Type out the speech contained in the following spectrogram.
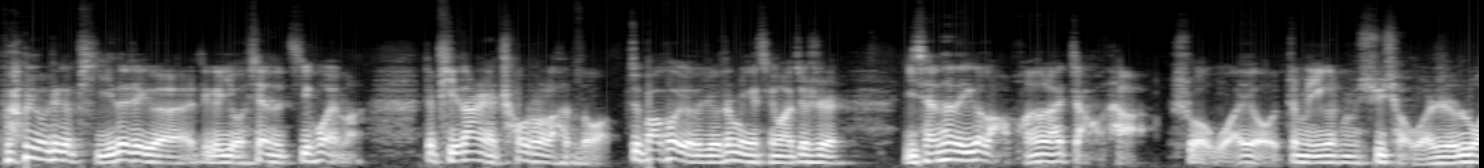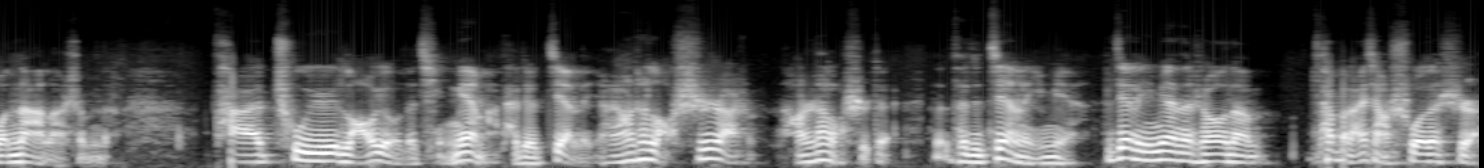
不要用这个皮的这个这个有限的机会嘛。这皮当然也抽抽了很多，就包括有有这么一个情况，就是以前他的一个老朋友来找他说，我有这么一个什么需求，我是落难了什么的。他出于老友的情面嘛，他就见了一下，然后是老师啊什么，好像是他老师对，他就见了一面。见了一面的时候呢，他本来想说的是，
